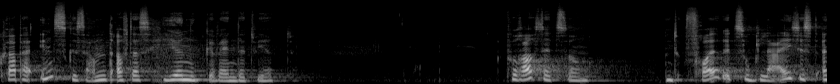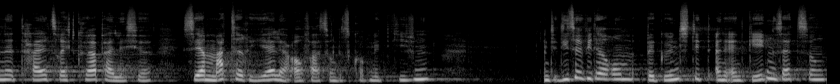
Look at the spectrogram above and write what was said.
Körper insgesamt auf das Hirn gewendet wird. Voraussetzung und Folge zugleich ist eine teils recht körperliche, sehr materielle Auffassung des Kognitiven. Und diese wiederum begünstigt eine Entgegensetzung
